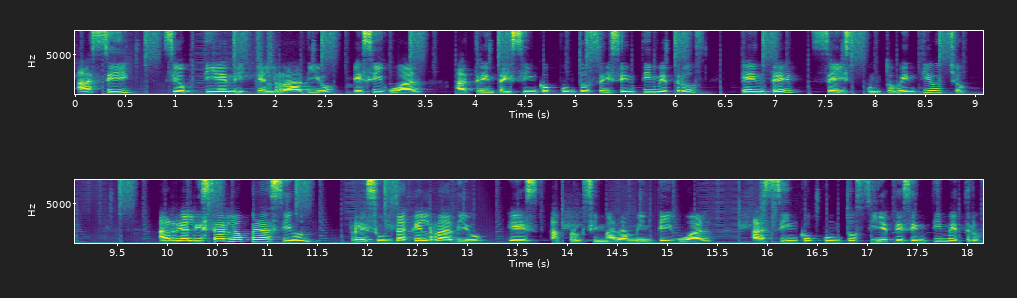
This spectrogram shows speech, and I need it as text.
Así, se obtiene que el radio es igual a 35.6 centímetros entre 6.28. Al realizar la operación, resulta que el radio es aproximadamente igual a 5.7 centímetros.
